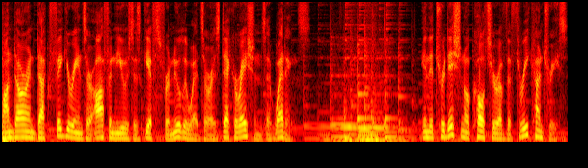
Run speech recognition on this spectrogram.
Mandarin duck figurines are often used as gifts for newlyweds or as decorations at weddings. In the traditional culture of the three countries,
